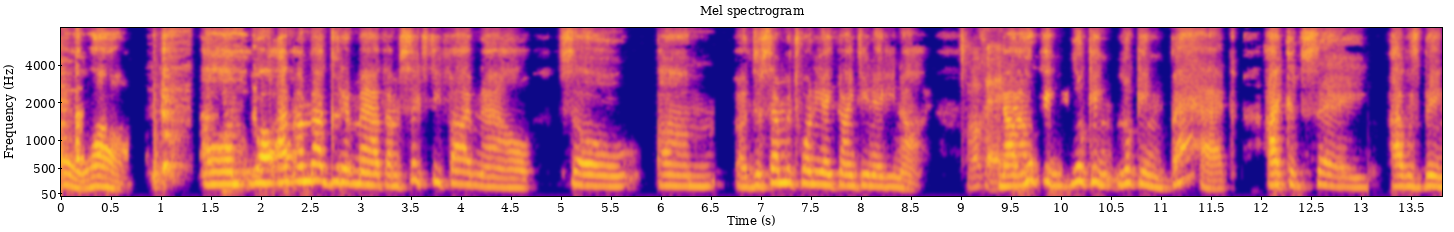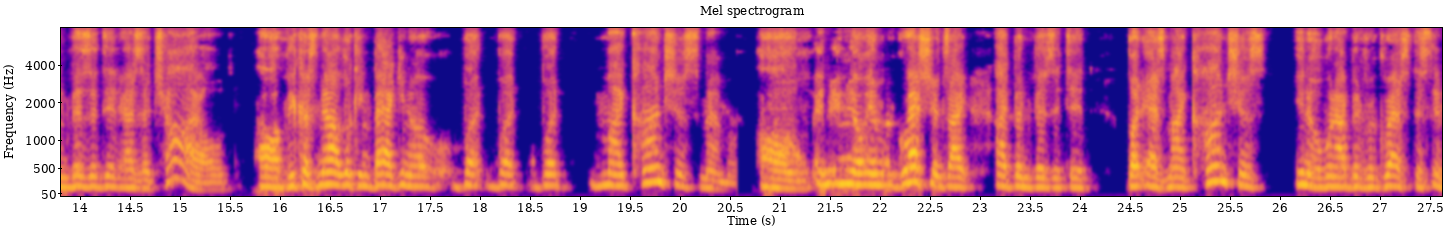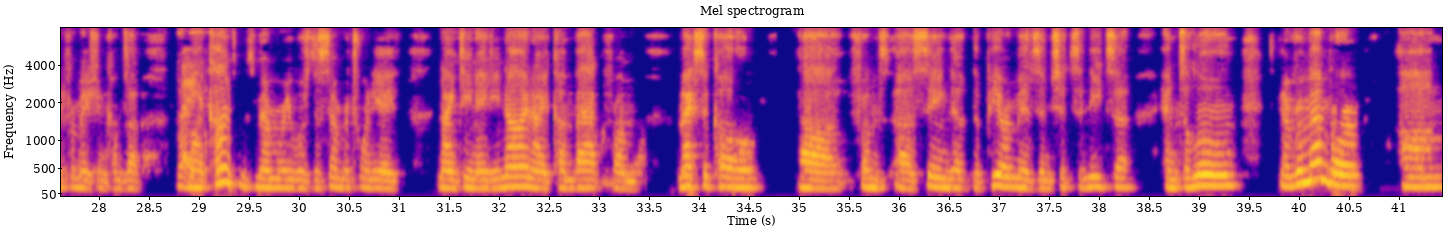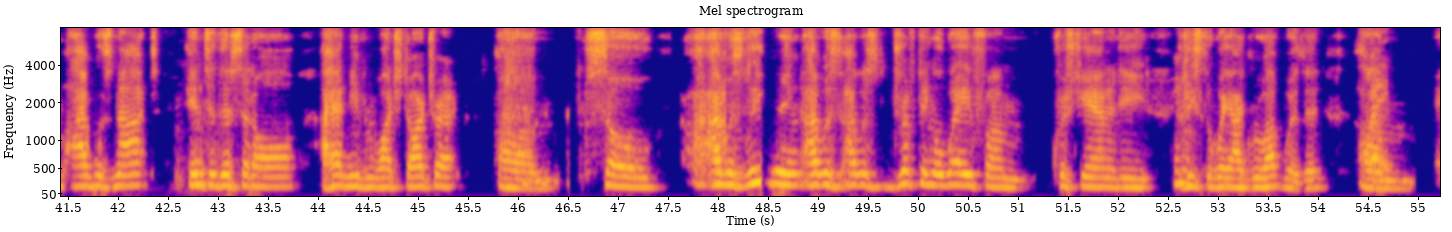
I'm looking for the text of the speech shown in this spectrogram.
Oh wow. Um, well, I'm, I'm not good at math. I'm 65 now. So um, uh, December 28, 1989. Okay. Now looking looking looking back, I could say I was being visited as a child uh, because now looking back, you know, but but but my conscious memory of and, and you know in regressions I I've been visited, but as my conscious you know when I've been regressed, this information comes up. But my conscious memory was December 28th, 1989. I come back from Mexico uh, from uh, seeing the, the pyramids in Chichen Itza and Tulum. Now, remember, um, I was not into this at all. I hadn't even watched Star Trek. Um, so I, I was leaving. I was I was drifting away from Christianity, at Mhm. least the way I grew up with it. Um, Right.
